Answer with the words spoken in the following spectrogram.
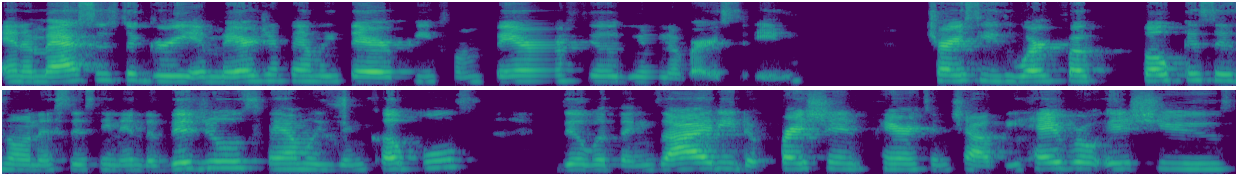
and a master's degree in marriage and family therapy from Fairfield University. Tracie's work fo- focuses on assisting individuals, families, and couples deal with anxiety, depression, parent and child behavioral issues,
